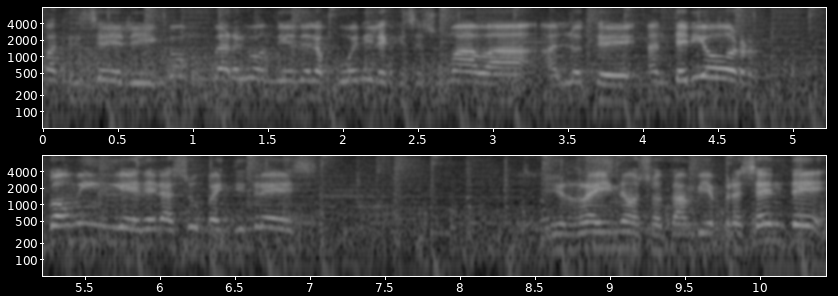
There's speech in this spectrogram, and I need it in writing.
Patricelli, con Bergondi, de los juveniles que se sumaba al lote anterior. Domínguez de la sub-23 y Reynoso también presente.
